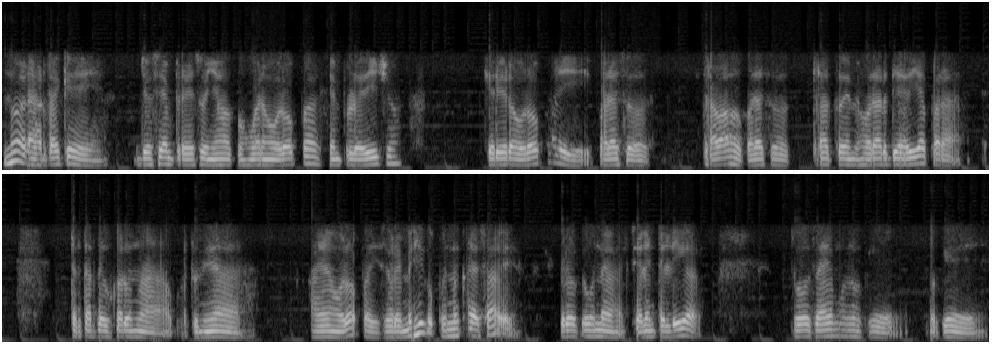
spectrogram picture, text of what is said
No, la verdad que yo siempre he soñado con jugar en Europa, siempre lo he dicho. Quiero ir a Europa y para eso trabajo, para eso trato de mejorar día a día para tratar de buscar una oportunidad allá en Europa. Y sobre México, pues nunca se sabe. Creo que es una excelente liga. Todos sabemos lo que lo que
